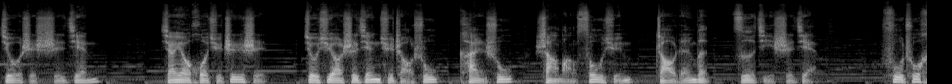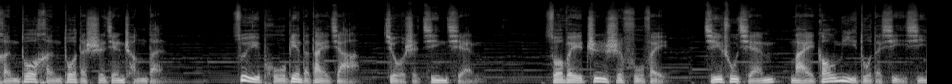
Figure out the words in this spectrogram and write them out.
就是时间。想要获取知识，就需要时间去找书、看书、上网搜寻、找人问、自己实践。付出很多很多的时间成本，最普遍的代价就是金钱。所谓知识付费，即出钱买高密度的信息。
